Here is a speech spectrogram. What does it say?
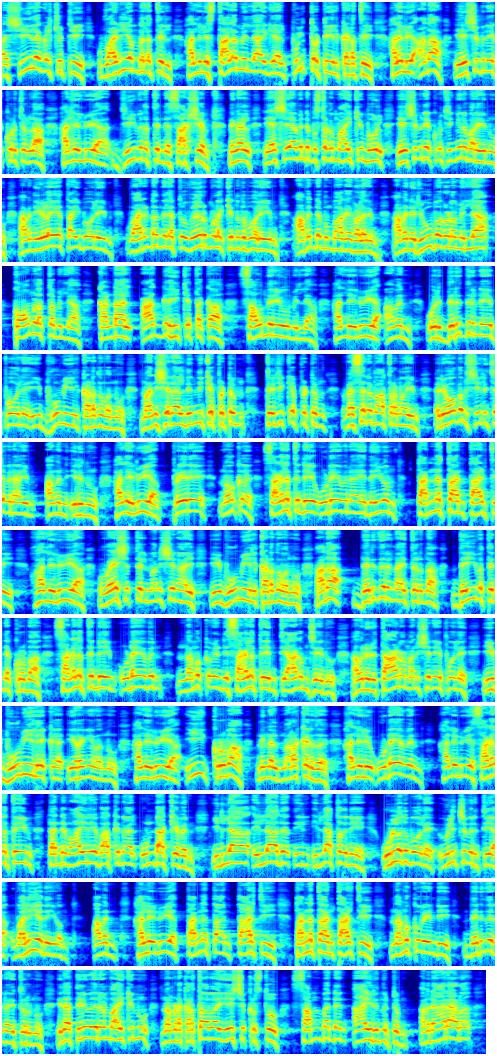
ശീലകൾ ചുറ്റി വഴിയമ്പലത്തിൽ ഹല്ലേലൂയ സ്ഥലമില്ലായകിയാൽ പുൽത്തൊട്ടിയിൽ കിടത്തി. ഹല്ലേലൂയ അതാ യേശുവിനെക്കുറിച്ചുള്ള ഹല്ലേലൂയ ജീവിതത്തിന്റെ സാക്ഷ്യം. നിങ്ങൾ യേശയാവിന്റെ പുസ്തകം വായിക്കുമ്പോൾ യേശുവിനെക്കുറിച്ച് ഇങ്ങനെ പറയുന്നു അവൻ ഇളയ തൈ പോലെയും വരണ്ട നിലത്ത് വേർമുളയ്ക്കുന്നത് പോലെയും അവന്റെ മുമ്പാകെ വളരും. അവന് രൂപഗുണമില്ല കോമളത്വമില്ല. കണ്ടാൽ ആഗ്രഹിക്കത്തക്ക സൗന്ദര്യവുമില്ല. ഹല്ലേലൂയ. അവൻ ഒരു ദരിദ്രനെ പോലെ ഈ ഭൂമിയിൽ കടന്നു വന്നു മനുഷ്യരാൽ നിന്ദിക്കപ്പെട്ടും ത്യജിക്കപ്പെട്ടും വ്യസനപാത്രമായും രോഗം ശീലിച്ചവനായും അവൻ ഇരുന്നു. ഹല്ലേലൂയ. പ്രിയരെ നോക്ക് സകലത്തിന്റെ ഉടയവനായ ദൈവം തന്നെത്താൻ താഴ്ത്തി. ഹല്ലേലൂയ. വേഷത്തിൽ മനുഷ്യനായി ഈ ഭൂമിയിൽ കടന്നു വന്നു. അതാ ദരിദ്രനായി തീർന്ന ദൈവത്തിന്റെ കൃപ. സകലത്തിന്റെയും ഉടയവൻ നമുക്ക് വേണ്ടി സകലത്തെയും ത്യാഗം ചെയ്തു. അവനൊരു താണ മനുഷ്യനെ പോലെ ഈ ഭൂമിയിലേക്ക് ഇറങ്ങി വന്നു. ഹല്ലേലൂയ. ഈ കൃപ നിങ്ങൾ മറക്കരുത്. ഹല്ലേലു ഉടയവൻ ഹല്ലേലൂയ. സകലത്തെയും തന്റെ വായിലെ വാക്കിനാൽ ഉണ്ടാക്കിയവൻ ഇല്ലാ ഇല്ലാതെ ഇല്ലാത്തതിനെ ഉള്ളതുപോലെ വിളിച്ചു വരുത്തിയ വലിയ ദൈവം അവൻ ഹല്ലേലൂയ തന്നെത്താൻ താഴ്ത്തി തന്നെത്താൻ താഴ്ത്തി നമുക്ക് വേണ്ടി ദരിദ്രനായി തീർന്നു. ഇതാ തിരുവചനം വായിക്കുന്നു. നമ്മുടെ കർത്താവ് യേശു ക്രിസ്തു സമ്പന്നൻ ആയിരുന്നിട്ടും അവൻ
